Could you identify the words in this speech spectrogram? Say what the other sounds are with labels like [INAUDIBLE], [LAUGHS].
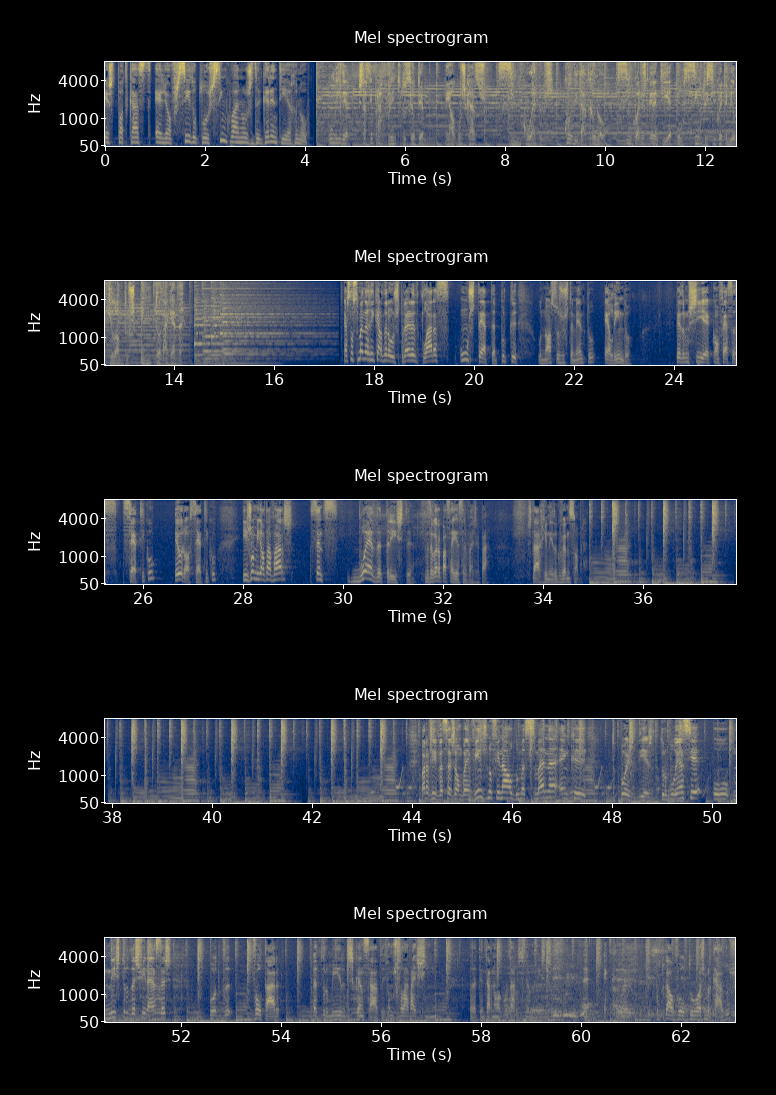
Este podcast é-lhe oferecido pelos 5 anos de garantia Renault. Um líder está sempre à frente do seu tempo. Em alguns casos, 5 anos. Qualidade Renault. 5 anos de garantia ou 150 mil quilómetros em toda a gama. Esta semana, Ricardo Araújo Pereira declara-se um esteta, porque o nosso ajustamento é lindo. Pedro Mexia confessa-se cético, eurocético, e João Miguel Tavares sente-se boeda triste. Mas agora passa aí a cerveja, pá. Está reunido o Governo Sombra. Ora viva, sejam bem-vindos no final de uma semana em que, depois de dias de turbulência, o Ministro das Finanças pôde voltar a dormir descansado. E vamos falar baixinho para tentar não acordar o Sr. Ministro, é, é que Portugal voltou aos mercados,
